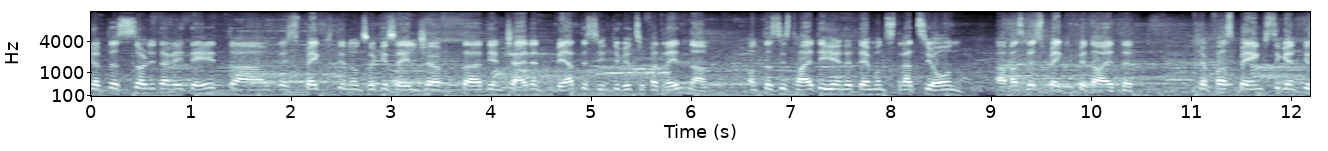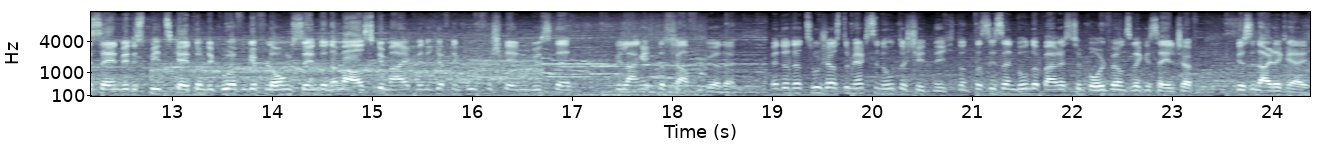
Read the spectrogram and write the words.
Ich glaube, dass Solidarität und Respekt in unserer Gesellschaft die entscheidenden Werte sind, die wir zu vertreten haben. Und das ist heute hier eine Demonstration, äh, was Respekt bedeutet. Ich habe fast beängstigend gesehen, wie die Speedskater um die Kurven geflogen sind und einmal ausgemalt, wenn ich auf den Kufen stehen müsste, wie lange ich das schaffen würde. Wenn du da zuschaust, du merkst den Unterschied nicht und das ist ein wunderbares Symbol für unsere Gesellschaft. Wir sind alle gleich.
